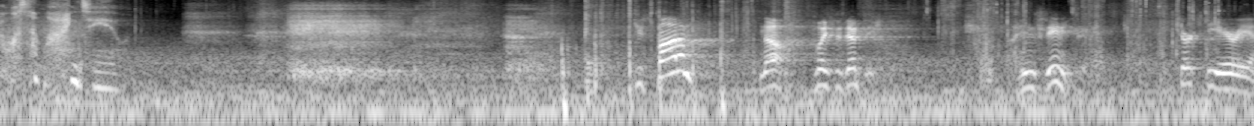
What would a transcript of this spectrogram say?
I wasn't lying to you. Did you spot him? No, the place is empty. I didn't see anything. Search the area.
